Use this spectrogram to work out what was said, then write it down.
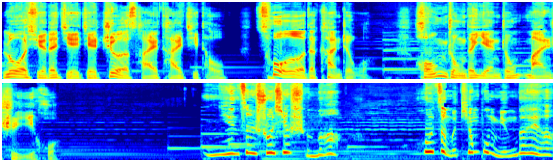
落雪的姐姐这才抬起头，错愕的看着我，红肿的眼中满是疑惑：“您在说些什么？我怎么听不明白啊？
